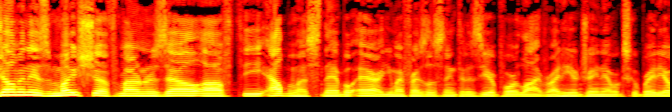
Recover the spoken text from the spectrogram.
gentlemen, is Maisha from Aaron Razel off the album Hasnebo Air. You, my friends, listening to the Z Report Live right here, J Network Scoop Radio.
